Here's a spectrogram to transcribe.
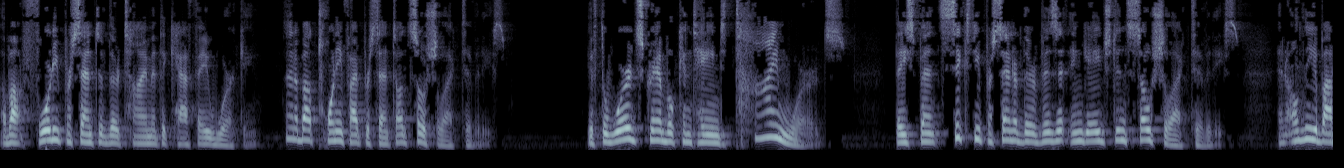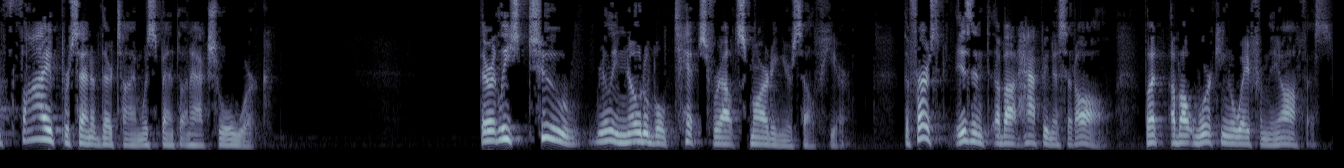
about 40% of their time at the cafe working and about 25% on social activities. If the word scramble contained time words, they spent 60% of their visit engaged in social activities, and only about 5% of their time was spent on actual work. There are at least two really notable tips for outsmarting yourself here. The first isn't about happiness at all, but about working away from the office.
